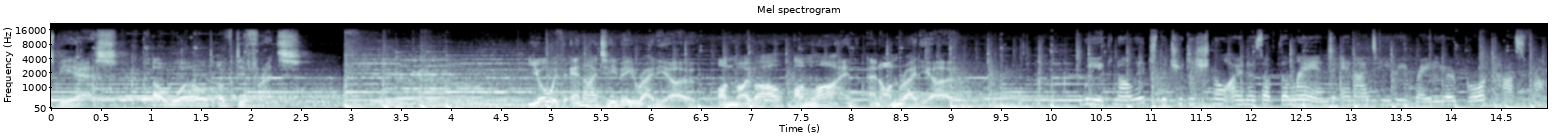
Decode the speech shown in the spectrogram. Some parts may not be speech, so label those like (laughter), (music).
SBS, a world of difference. You're with NITV Radio, on mobile, online, and on radio. We acknowledge the traditional owners of the land NITV Radio broadcasts from,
